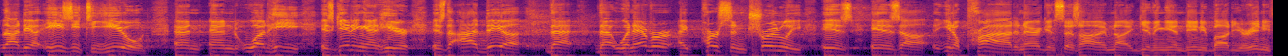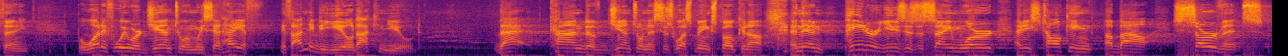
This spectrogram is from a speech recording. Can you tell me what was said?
the idea easy to yield. And and what he is getting at here is the idea that that whenever a person truly is is uh, you know pride and arrogance says i'm not giving in to anybody or anything. But what if we were gentle and we said hey if if i need to yield i can yield. That kind of gentleness is what's being spoken of. And then peter uses the same word and he's talking about servants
